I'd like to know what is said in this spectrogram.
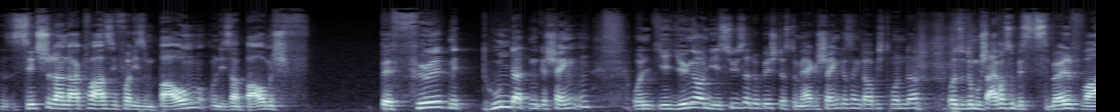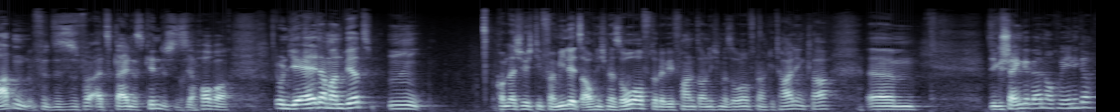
sitzt du dann da quasi vor diesem Baum und dieser Baum ist befüllt mit hunderten Geschenken und je jünger und je süßer du bist, desto mehr Geschenke sind, glaube ich, drunter. Also du musst einfach so bis zwölf warten. Das ist als kleines Kind ist das ja Horror. Und je älter man wird, mh, kommt natürlich die Familie jetzt auch nicht mehr so oft oder wir fahren jetzt auch nicht mehr so oft nach Italien, klar. Ähm, die Geschenke werden auch weniger.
